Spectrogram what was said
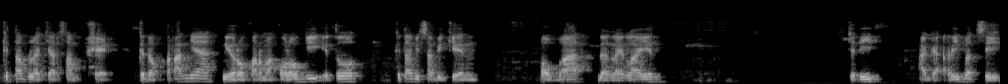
kita belajar sampai kedokterannya, neurofarmakologi itu kita bisa bikin obat dan lain-lain. Jadi agak ribet sih.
